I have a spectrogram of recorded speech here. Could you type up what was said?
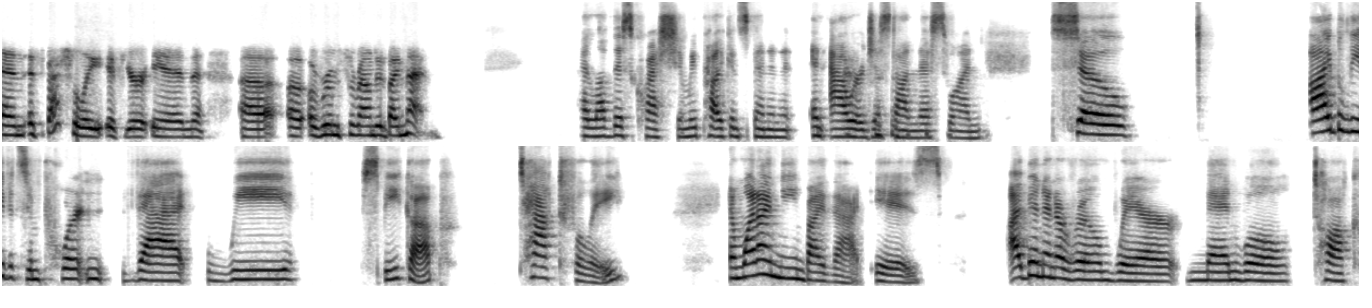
and especially if you're in uh, a, a room surrounded by men. I love this question. We probably can spend an, an hour just on this one. So, I believe it's important that we speak up tactfully. And what I mean by that is, I've been in a room where men will talk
